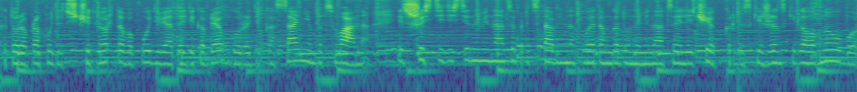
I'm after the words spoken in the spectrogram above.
которая проходит с 4 по 9 декабря в городе Касане, Ботсвана. Из 60 номинаций, представленных в этом году, номинация Ильичек, кыргызский женский головной убор,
